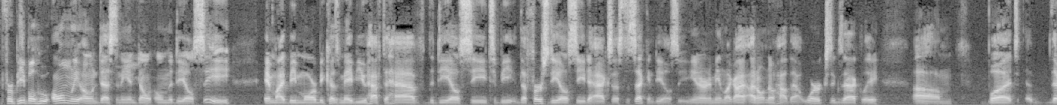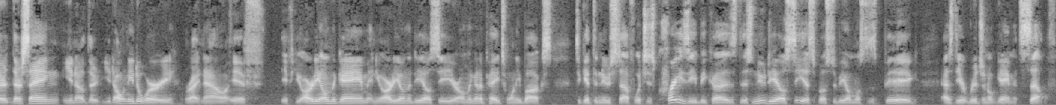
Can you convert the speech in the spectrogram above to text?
for people who only own Destiny and don't own the DLC, it might be more because maybe you have to have the DLC to be the first DLC to access the second DLC. You know what I mean? Like I, I don't know how that works exactly, um, but they're they're saying you know you don't need to worry right now if if you already own the game and you already own the DLC, you're only going to pay twenty bucks to get the new stuff, which is crazy because this new DLC is supposed to be almost as big as the original game itself.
